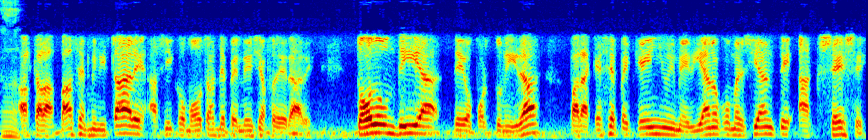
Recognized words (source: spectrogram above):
Ajá. hasta las bases militares, así como otras dependencias federales. Todo un día de oportunidad para que ese pequeño y mediano comerciante accese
